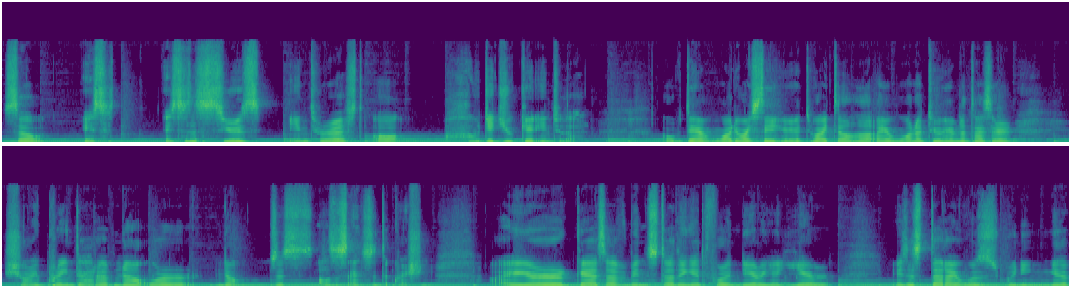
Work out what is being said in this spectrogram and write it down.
So, is it is it a serious interest or how did you get into that? Oh damn, why do I stay here? Do I tell her I wanted to hypnotize her? Should I bring that up now or no? Just I'll just answer the question. I uh, guess I've been studying it for nearly a year. It's just that I was reading uh,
